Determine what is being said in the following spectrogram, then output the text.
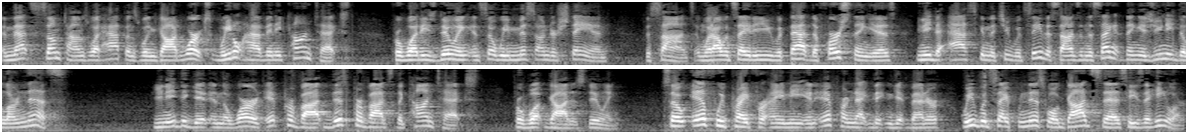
And that's sometimes what happens when God works. We don't have any context for what He's doing, and so we misunderstand the signs. And what I would say to you with that, the first thing is you need to ask Him that you would see the signs, and the second thing is you need to learn this. You need to get in the Word. It provide, this provides the context for what God is doing. So if we prayed for Amy and if her neck didn't get better, we would say from this, well, God says He's a healer.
